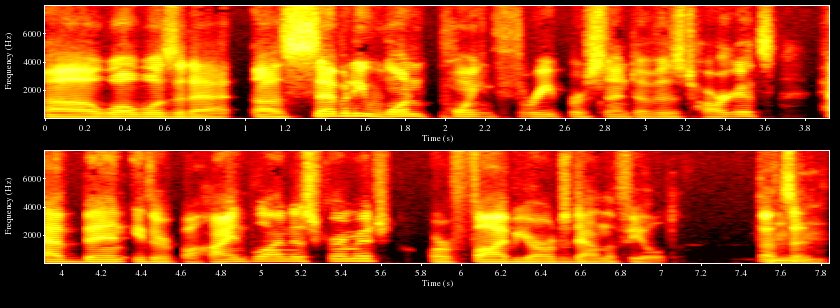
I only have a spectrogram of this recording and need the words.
uh, what was it at? Uh, 71.3% of his targets have been either behind the line of scrimmage or five yards down the field. That's mm. it.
